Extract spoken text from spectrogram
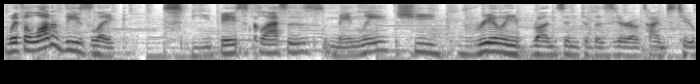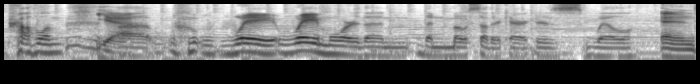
with a lot of these like speed-based classes mainly, she really runs into the zero times two problem. Yeah. Uh, way, way more than than most other characters will. And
